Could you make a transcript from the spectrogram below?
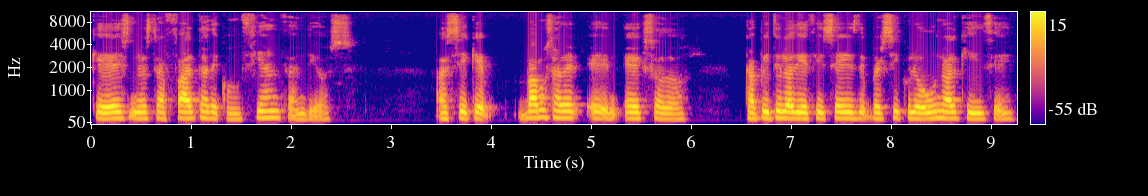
que es nuestra falta de confianza en Dios. Así que Vamos a ver en Éxodo, capítulo 16, versículo 1 al 15,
